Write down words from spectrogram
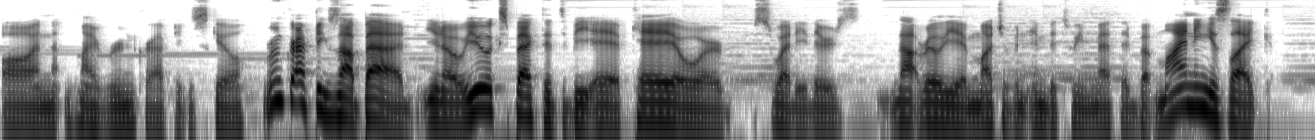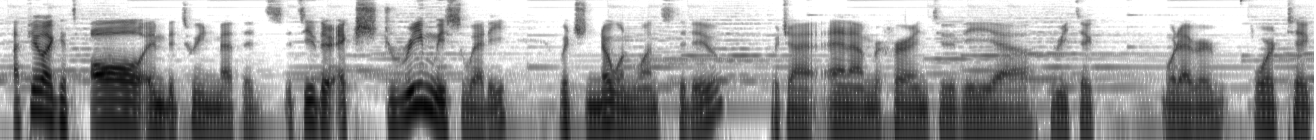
on my rune crafting skill. Rune crafting's not bad. You know, you expect it to be AFK or sweaty. There's not really a much of an in-between method, but mining is like, I feel like it's all in-between methods. It's either extremely sweaty, which no one wants to do, which I, and I'm referring to the uh, three tick, whatever, four tick,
